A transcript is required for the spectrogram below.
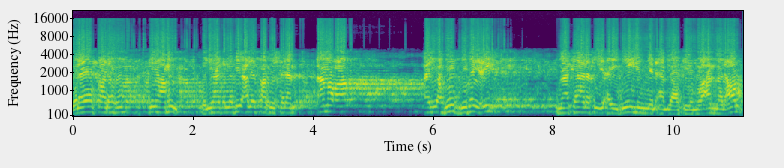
ولا يبقى لهم فيها ملك. ولهذا النبي عليه الصلاة والسلام أمر اليهود ببيع ما كان في أيديهم من أملاكهم وأما الأرض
